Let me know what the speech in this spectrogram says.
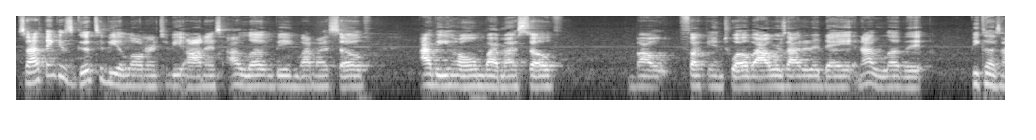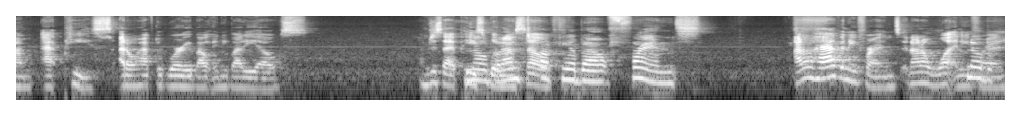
So I think it's good to be a loner, to be honest. I love being by myself. I be home by myself about fucking 12 hours out of the day, and I love it because I'm at peace. I don't have to worry about anybody else. I'm just at peace no, with but myself. I'm talking about friends. I don't have any friends, and I don't want any No, but.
